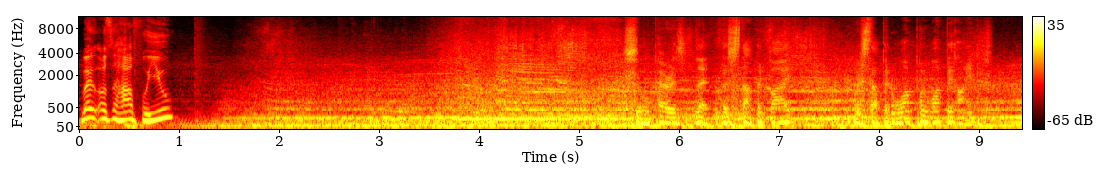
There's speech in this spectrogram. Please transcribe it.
where we also have for you. So Perez let Verstappen by. Verstappen 1.1 behind.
